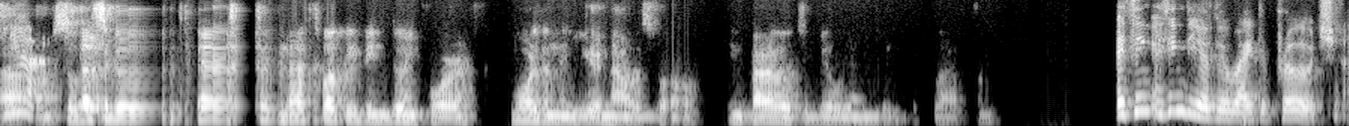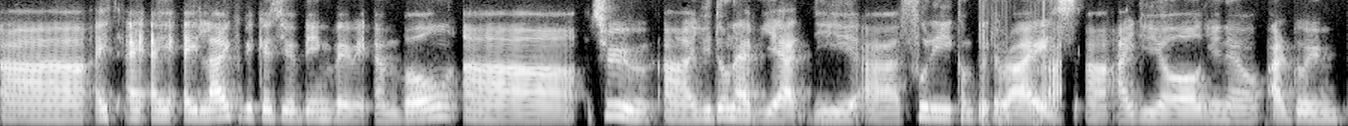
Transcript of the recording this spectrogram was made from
Yeah. Um, so that's a good test, and that's what we've been doing for more than a year now as well, in parallel to building the, the platform. I think I think you have the right approach. Uh, I, I I like because you're being very humble. Uh, true, uh, you don't have yet the uh, fully computerized uh, ideal, you know, algorithm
